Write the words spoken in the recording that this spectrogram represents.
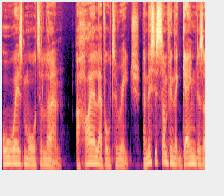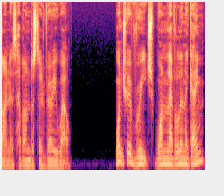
always more to learn, a higher level to reach, and this is something that game designers have understood very well. Once you have reached one level in a game,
